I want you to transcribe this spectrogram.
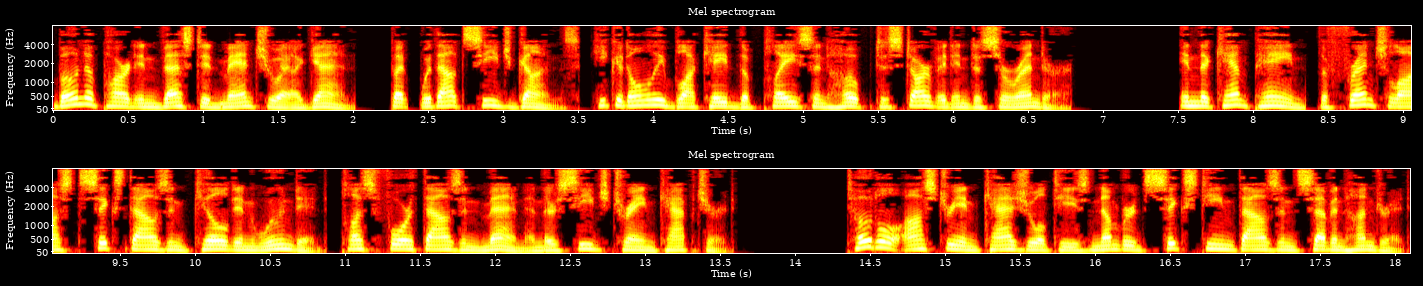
Bonaparte invested Mantua again. But, without siege guns, he could only blockade the place and hope to starve it into surrender. In the campaign, the French lost 6,000 killed and wounded, plus 4,000 men and their siege train captured. Total Austrian casualties numbered 16,700.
